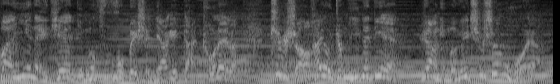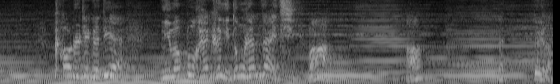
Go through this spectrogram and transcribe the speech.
万一哪天你们夫妇被沈家给赶出来了，至少还有这么一个店让你们维持生活呀。靠着这个店，你们不还可以东山再起吗？啊？哎，对了，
